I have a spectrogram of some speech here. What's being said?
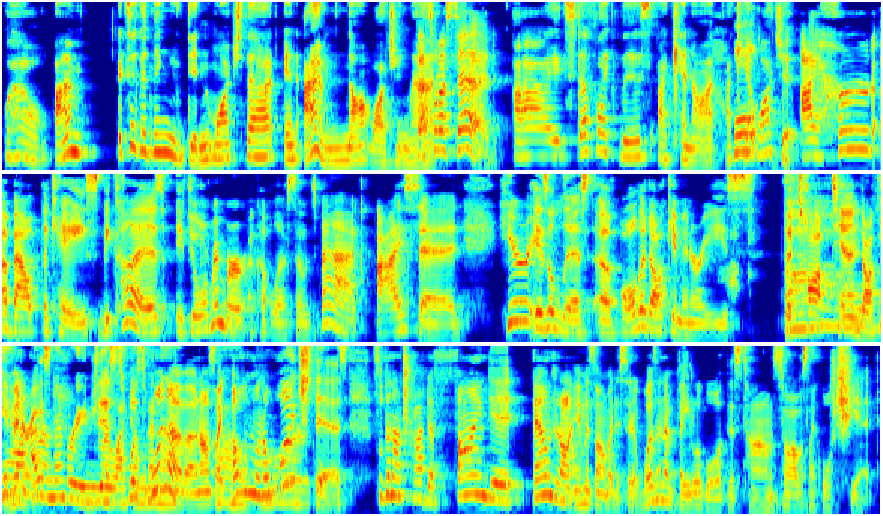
wow. I'm. It's a good thing you didn't watch that, and I'm not watching that. That's what I said. I stuff like this. I cannot. I Well, can't watch it. I heard about the case because if you'll remember a couple episodes back, I said, here is a list of all the documentaries, the top 10 Oh, documentaries. Yeah, I remember you. this like, was I'm one of them. And I was like, oh, Oh, I'm going to watch this. So then I tried to find it, found it on Amazon, but it said it wasn't available at this time. So I was like, well, shit.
